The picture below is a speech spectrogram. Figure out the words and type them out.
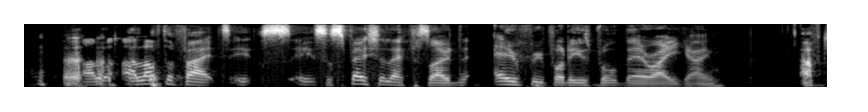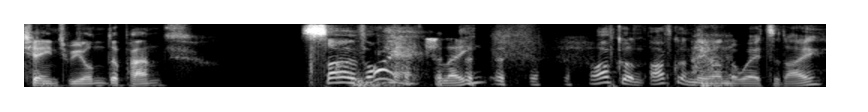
I, I love the fact it's it's a special episode and everybody's brought their A game. I've changed my underpants. So have I actually. I've got I've got new underwear today.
